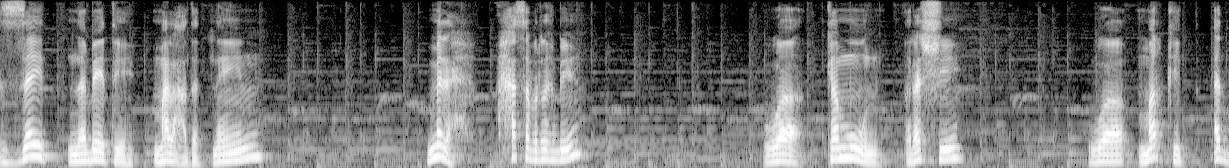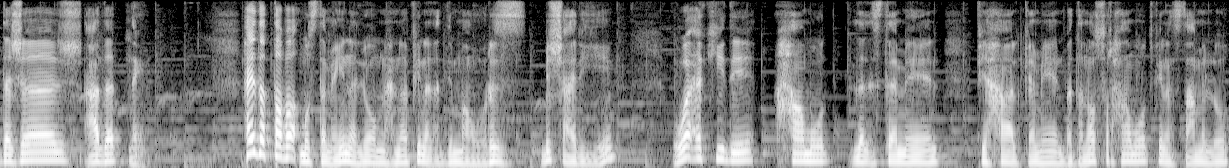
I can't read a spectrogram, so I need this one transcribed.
زيت نباتي ملعقة اثنين ملح حسب الرغبة وكمون رشي ومرقة الدجاج عدد اثنين هيدا الطبق مستمعينا اليوم نحن فينا نقدم معه رز بالشعرية وأكيد حامض للاستعمال. في حال كمان بدنا نعصر حامض فينا نستعمل له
